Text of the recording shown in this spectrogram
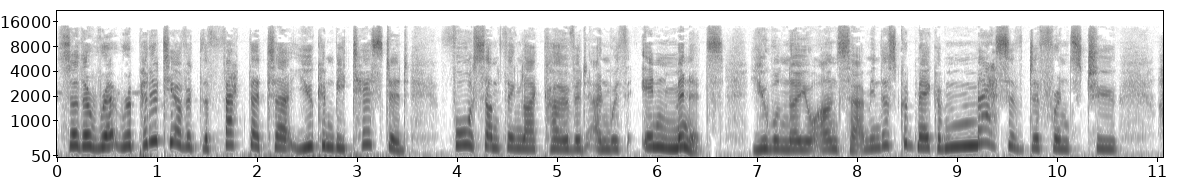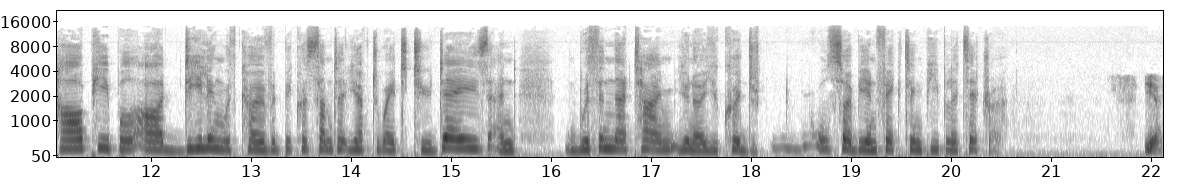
So the ra- rapidity of it, the fact that uh, you can be tested for something like COVID and within minutes you will know your answer. I mean, this could make a massive difference to how people are dealing with COVID because sometimes you have to wait two days and within that time, you know, you could also be infecting people, etc. Yes.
